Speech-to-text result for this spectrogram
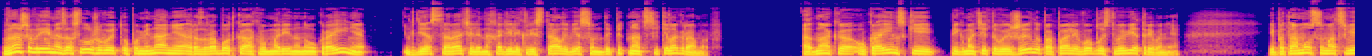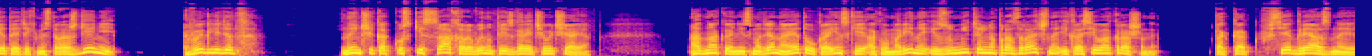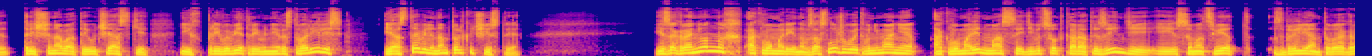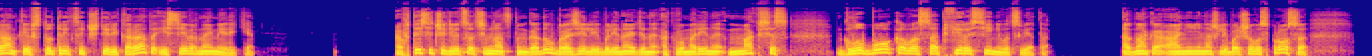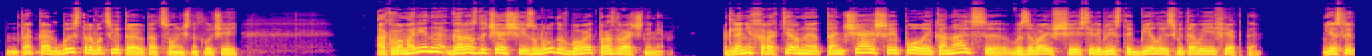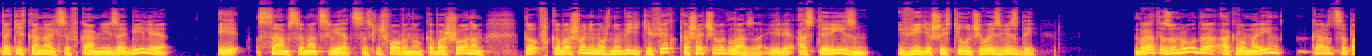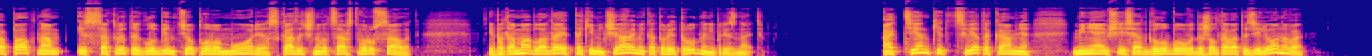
В наше время заслуживает упоминания разработка аквамарина на Украине, где старатели находили кристаллы весом до 15 килограммов. Однако украинские пигматитовые жилы попали в область выветривания, и потому самоцветы этих месторождений выглядят нынче как куски сахара, вынутые из горячего чая. Однако, несмотря на это, украинские аквамарины изумительно прозрачны и красиво окрашены, так как все грязные, трещиноватые участки их при выветривании растворились и оставили нам только чистые. Из ограненных аквамаринов заслуживает внимания аквамарин массой 900 карат из Индии и самоцвет с бриллиантовой огранкой в 134 карата из Северной Америки. В 1917 году в Бразилии были найдены аквамарины Максис глубокого сапфира-синего цвета. Однако они не нашли большого спроса, так как быстро выцветают от солнечных лучей. Аквамарины гораздо чаще изумрудов бывают прозрачными. Для них характерны тончайшие полые канальцы, вызывающие серебристо-белые световые эффекты. Если таких канальцев в камне изобилие и сам самоцвет со шлифованным кабошоном, то в кабошоне можно увидеть эффект кошачьего глаза или астеризм в виде шестилучевой звезды. Брат изумруда, аквамарин, кажется, попал к нам из сокрытых глубин теплого моря, сказочного царства русалок, и потому обладает такими чарами, которые трудно не признать. Оттенки цвета камня, меняющиеся от голубого до желтовато-зеленого,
